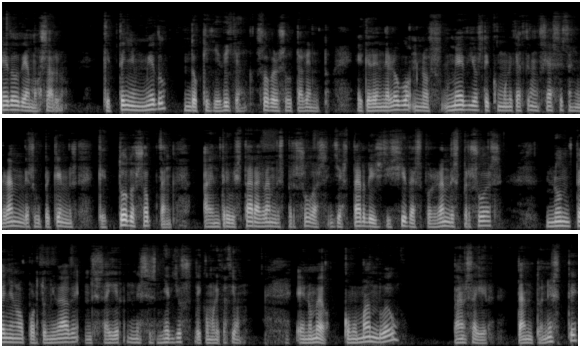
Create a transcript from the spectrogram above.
medo de amosalo, que teñen medo do que lle digan sobre o seu talento, e que, dende logo, nos medios de comunicación xa sexan grandes ou pequenos, que todos optan a entrevistar a grandes persoas e a estar dirixidas por grandes persoas, non teñen a oportunidade de sair neses medios de comunicación. E no meu, como mando eu, van sair tanto neste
